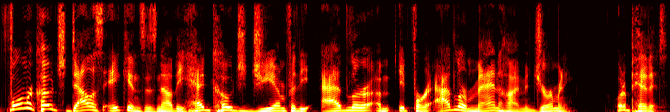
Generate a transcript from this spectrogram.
Former coach Dallas Eakins is now the head coach GM for the Adler um, for Adler Mannheim in Germany. What a pivot!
